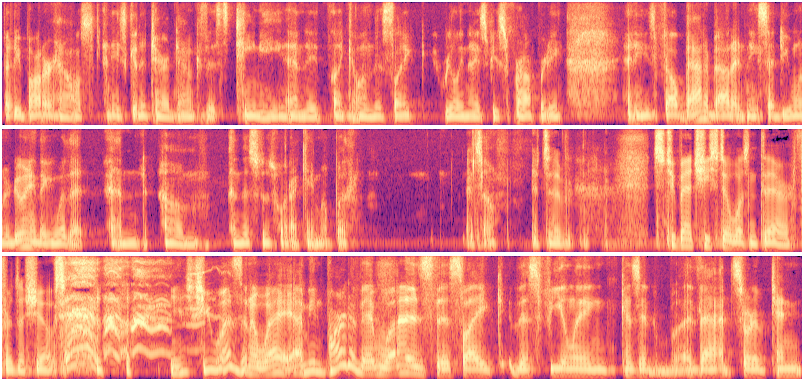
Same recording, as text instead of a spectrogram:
but he bought her house and he's going to tear it down because it's teeny and it's like on this like really nice piece of property. And he felt bad about it and he said, "Do you want to do anything with it?" And um, and this was what I came up with. So It's a. It's too bad she still wasn't there for the shows. yeah, she was in a way. I mean, part of it was this like this feeling because it that sort of ten,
